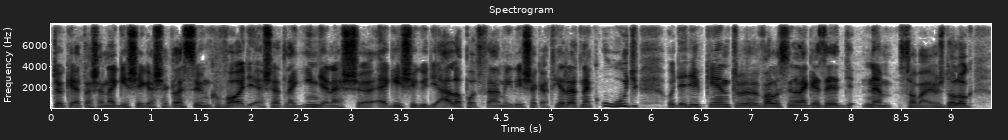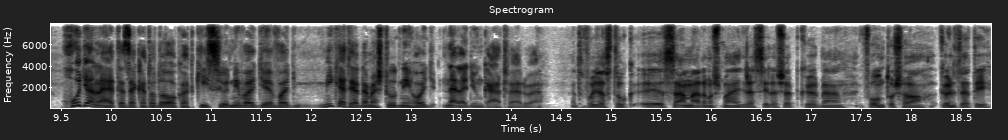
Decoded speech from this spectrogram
tökéletesen egészségesek leszünk, vagy esetleg ingyenes egészségügyi állapotfelméréseket hirdetnek úgy, hogy egyébként valószínűleg ez egy nem szabályos dolog. Hogyan lehet ezeket a dolgokat kiszűrni, vagy, vagy miket érdemes tudni, hogy ne legyünk átverve? Hát a fogyasztók számára most már egyre szélesebb körben fontos a környezeti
